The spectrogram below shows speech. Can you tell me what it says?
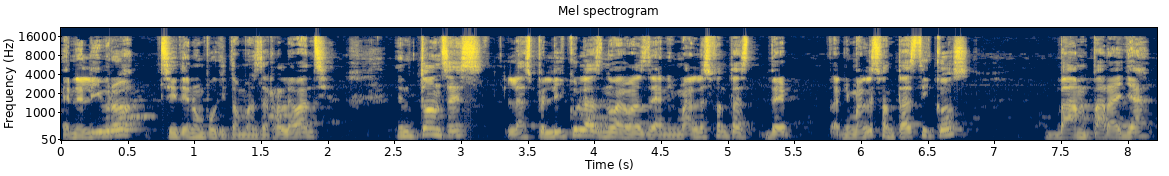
En el libro sí tiene un poquito más de relevancia. Entonces, las películas nuevas de Animales, Fantas- de Animales Fantásticos van para allá.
